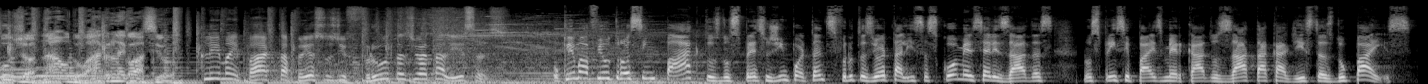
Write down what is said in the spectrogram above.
O Jornal do Agronegócio. Clima impacta preços de frutas e hortaliças. O Clima Fio trouxe impactos nos preços de importantes frutas e hortaliças comercializadas nos principais mercados atacadistas do país.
